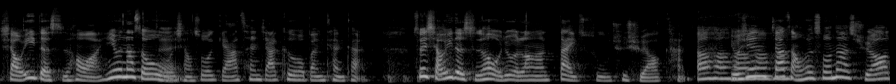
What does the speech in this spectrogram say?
小一的时候啊，因为那时候我想说给他参加课后班看看，所以小一的时候，我就有让他带书去学校看。Uh -huh, 有些家长会说，那学校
